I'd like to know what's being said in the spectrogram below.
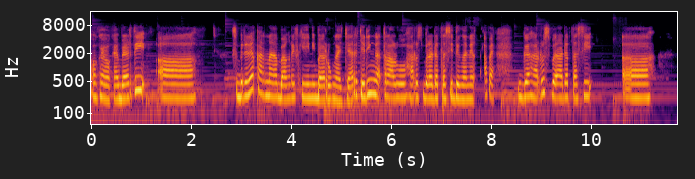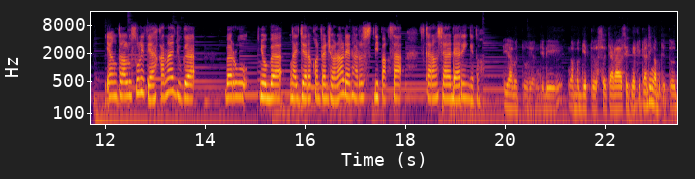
Oke oke berarti uh, sebenarnya karena Bang Rifki ini baru ngajar jadi nggak terlalu harus beradaptasi dengan yang apa ya nggak harus beradaptasi uh, yang terlalu sulit ya karena juga baru nyoba ngajar konvensional dan harus dipaksa sekarang secara daring gitu. Iya betul ya. Jadi nggak begitu secara signifikan sih nggak begitu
